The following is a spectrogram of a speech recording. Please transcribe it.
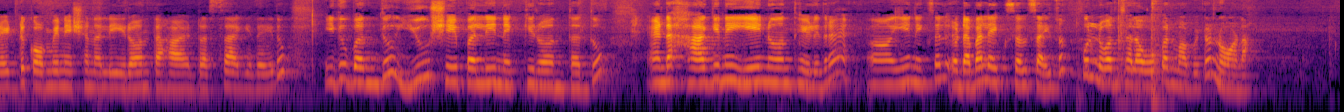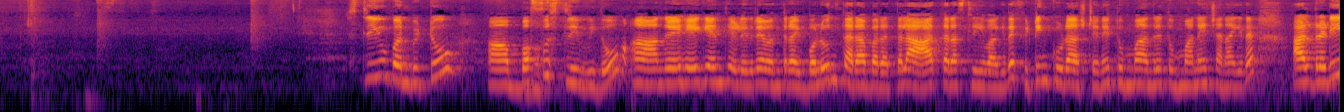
ರೆಡ್ ಕಾಂಬಿನೇಷನಲ್ಲಿ ಇರೋಂತಹ ಡ್ರೆಸ್ ಆಗಿದೆ ಇದು. ಇದು ಬಂದು ಯು ಶೇಪಲ್ಲಿ ನೆಕ್ ಇರೋವಂಥದ್ದು ಆ್ಯಂಡ್ ಹಾಗೆಯೇ ಏನು ಅಂತ ಹೇಳಿದರೆ ಏನು XL double XL size full ಒಂದು ಸಲ ಓಪನ್ ಮಾಡಿಬಿಟ್ಟು ನೋಡೋಣ. ಸ್ಲೀವ್ ಬಂದ್ಬಿಟ್ಟು ಬಫ್ ಸ್ಲೀವ್ ಇದು. ಅಂದರೆ ಹೇಗೆ ಅಂತ ಹೇಳಿದರೆ ಒಂಥರ ಬಲೂನ್ ಥರ ಬರುತ್ತಲ್ಲ, ಆ ಥರ ಸ್ಲೀವ್ ಆಗಿದೆ. ಫಿಟ್ಟಿಂಗ್ ಕೂಡ ಅಷ್ಟೇ ತುಂಬ ಅಂದರೆ ತುಂಬಾ ಚೆನ್ನಾಗಿದೆ. ಆಲ್ರೆಡಿ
